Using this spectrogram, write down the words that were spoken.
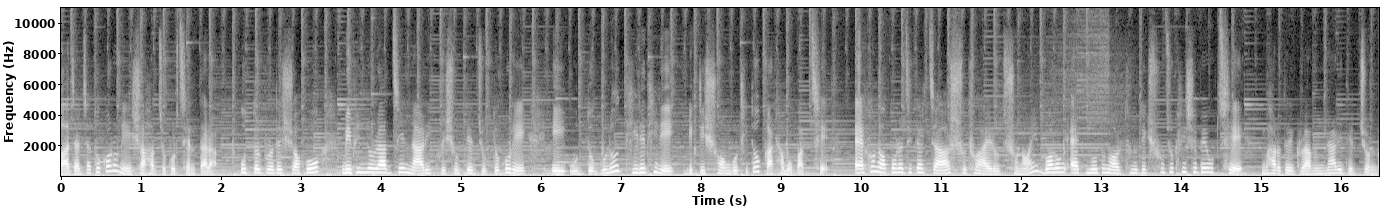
বাজারজাতকরণে সাহায্য করছেন তারা। উত্তরপ্রদেশ সহ বিভিন্ন রাজ্যে নারী কৃষকদের যুক্ত করে এই উদ্যোগগুলো ধীরে ধীরে একটি সংগঠিত কাঠামো পাচ্ছে। এখন অপরাজিতার চাষ শুধু আয়ের উৎস নয়, বরং এক নতুন অর্থনৈতিক সুযোগ হিসেবে উঠছে ভারতের গ্রামীণ নারীদের জন্য।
